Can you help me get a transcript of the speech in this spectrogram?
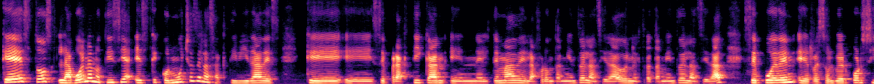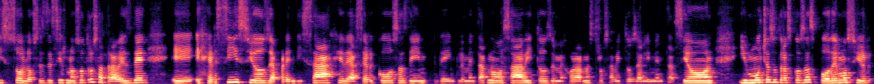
que estos, la buena noticia es que con muchas de las actividades que eh, se practican en el tema del afrontamiento de la ansiedad o en el tratamiento de la ansiedad se pueden eh, resolver por sí solos. Es decir, nosotros a través de eh, ejercicios, de aprendizaje, de hacer cosas, de, implementar nuevos hábitos, de mejorar nuestros hábitos de alimentación y muchas otras cosas, podemos ir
